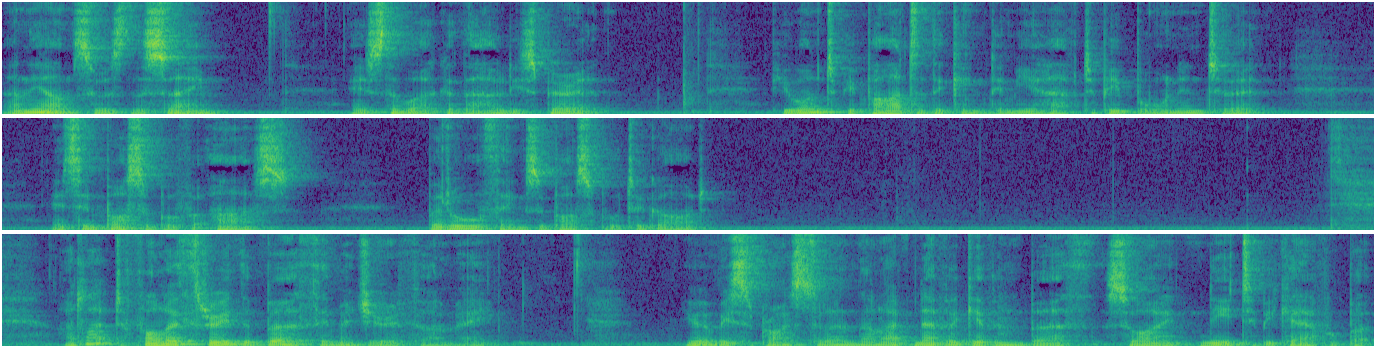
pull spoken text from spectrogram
and the answer was the same it's the work of the Holy Spirit. If you want to be part of the kingdom, you have to be born into it. It's impossible for us, but all things are possible to God. I'd like to follow through the birth imagery, if I may. You won't be surprised to learn that I've never given birth, so I need to be careful, but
